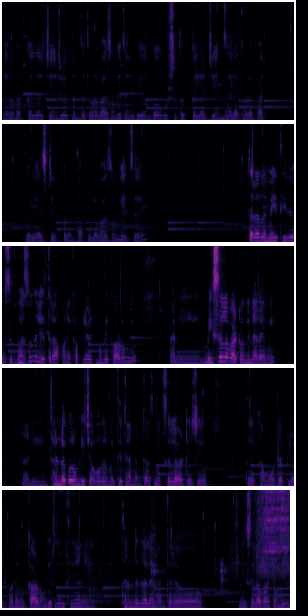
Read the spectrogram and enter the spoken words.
हे बघा कलर चेंज होईपर्यंत थोडं भाजून घ्यायचं आणि तुम्ही बघू शकतो कलर चेंज झाला थोडाफार. तर या स्टेपपर्यंत आपल्याला भाजून घ्यायचं आहे तर आता मेथी व्यवस्थित भाजून दिली तर आपण एका प्लेटमध्ये काढून घेऊ. आणि मिक्सरला वाटून घेणार आहे मी. आणि थंड करून घ्यायच्या अगोदर मेथी त्यानंतरच मिक्सरला वाटायची. तर एका मोठ्या प्लेटमध्ये मी काढून घेतली इथे आणि थंड झाल्यानंतर मिक्सरला वाटून घेईल.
